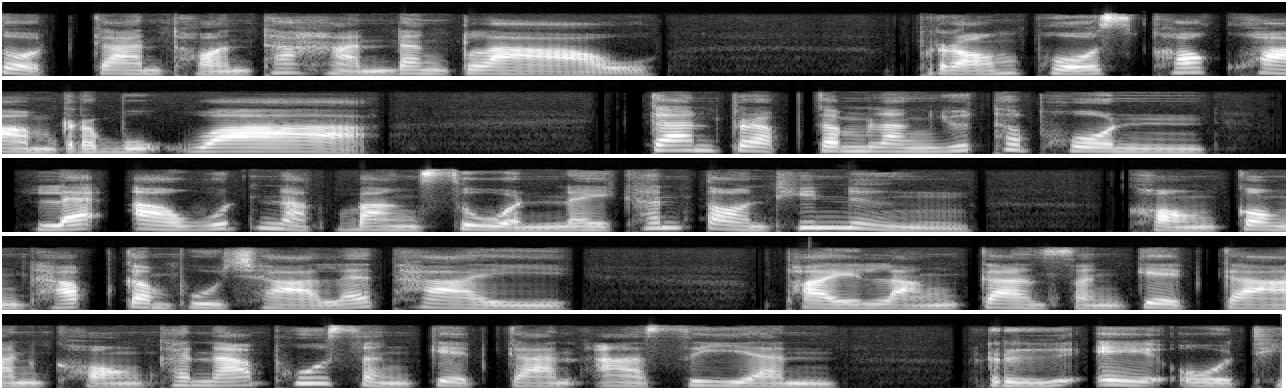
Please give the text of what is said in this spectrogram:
สดการถอนทหารดังกล่าว พร้อมโพสต์ข้อความระบุว่า การปรับกำลังยุทธพล และอาวุธหนักบางส่วนในขั้นตอนที่หนึ่งของกองทัพกัมพูชาและไทย ภายหลังการสังเกตการณ์ของคณะผู้สังเกตการณ์อาเซียน หรือ AOT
